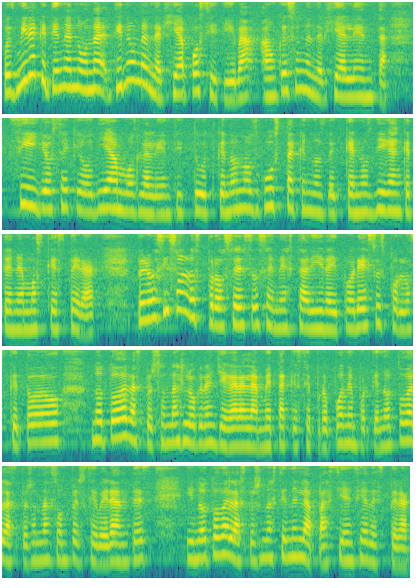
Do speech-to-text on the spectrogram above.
Pues mira que tienen una, tiene una energía positiva, aunque es una energía lenta. Sí, yo sé que odiamos la lentitud, que no nos gusta que nos, que nos digan que tenemos que esperar, pero así son los procesos en esta vida y por eso es por los que todo, no todas las personas logran llegar a la meta que se proponen, porque no todas las personas son perseverantes y no todas las personas tienen la paciencia de esperar.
